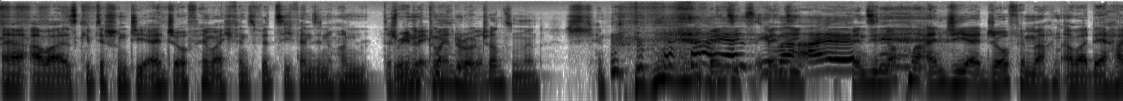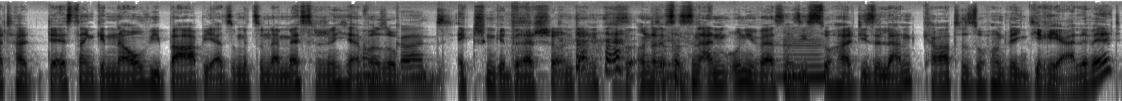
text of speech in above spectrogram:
Äh, aber es gibt ja schon G.I. Joe-Filme. Ich fände es witzig, wenn sie nochmal ein Da spielt Remake Dwayne machen würden. Johnson mit. Stimmt. wenn, sie, wenn, sie, überall. wenn sie nochmal einen G.I. Joe-Film machen, aber der hat halt, der ist dann genau wie Barbie, also mit so einer Message, nicht einfach Oh so. Action-Gedresche und dann, und dann ist das in einem Universum, dann siehst du halt diese Landkarte so von wegen die reale Welt,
